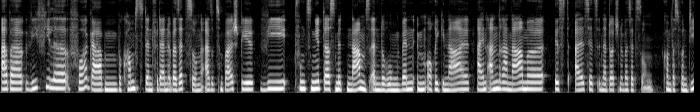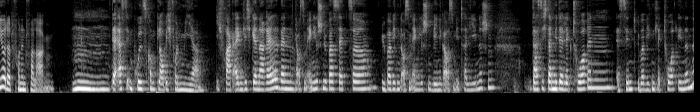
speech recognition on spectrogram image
Aber wie viele Vorgaben bekommst du denn für deine Übersetzung? Also zum Beispiel, wie funktioniert das mit Namensänderungen, wenn im Original ein anderer Name ist als jetzt in der deutschen Übersetzung? Kommt das von dir oder von den Verlagen? Hm, der erste Impuls kommt, glaube ich, von mir. Ich frage eigentlich generell, wenn ich aus dem Englischen übersetze, überwiegend aus dem Englischen, weniger aus dem Italienischen, dass ich dann mit der Lektorin, es sind überwiegend Lektorinnen,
